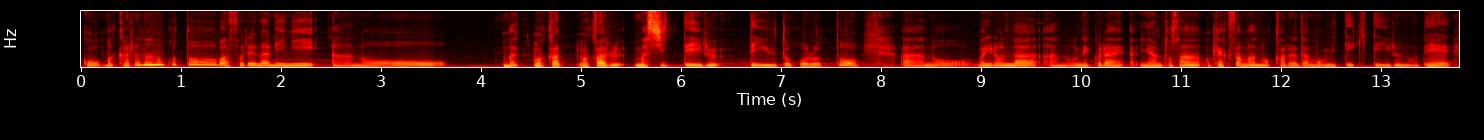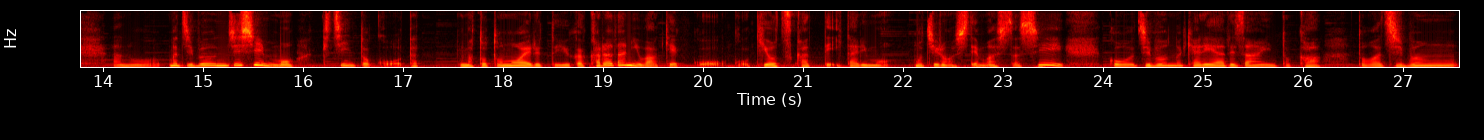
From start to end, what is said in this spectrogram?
こう、まあ、体のことはそれなりにあの、まあ、分か分かる、まあ、知っているっていうところとあの、まあ、いろんなあの、ね、クライアントさんお客様の体も見てきているのであの、まあ、自分自身もきちんとこうたまあ、整えるというか体には結構こう気を使っていたりももちろんしてましたしこう自分のキャリアデザインとかあとは自分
